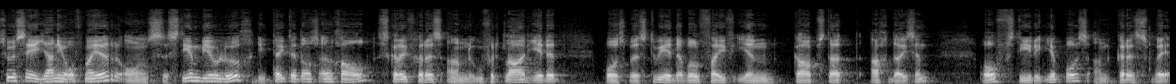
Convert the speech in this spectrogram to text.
So sê Janie Hofmeyer, ons sisteembioloog, die tyd het ons ingehaal. Skryf gerus aan, hoe verklaar jy dit? Posbus 2551 Kaapstad 8000 of stuur 'n e-pos aan chris@rsg.co.za.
